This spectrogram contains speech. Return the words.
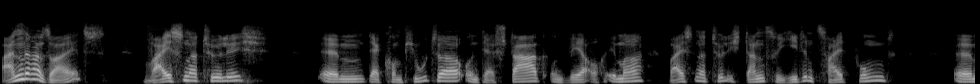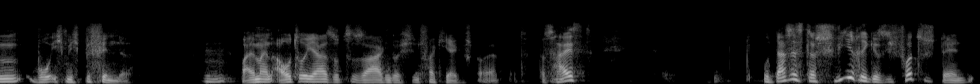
Andererseits weiß natürlich ähm, der Computer und der Staat und wer auch immer, weiß natürlich dann zu jedem Zeitpunkt, ähm, wo ich mich befinde. Mhm. Weil mein Auto ja sozusagen durch den Verkehr gesteuert wird. Das heißt, und das ist das Schwierige, sich vorzustellen,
